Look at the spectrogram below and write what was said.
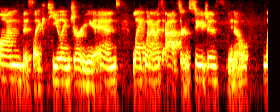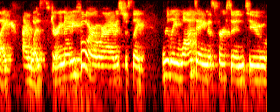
on this like healing journey. And like when i was at certain stages you know like i was during 94 where i was just like really wanting this person to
